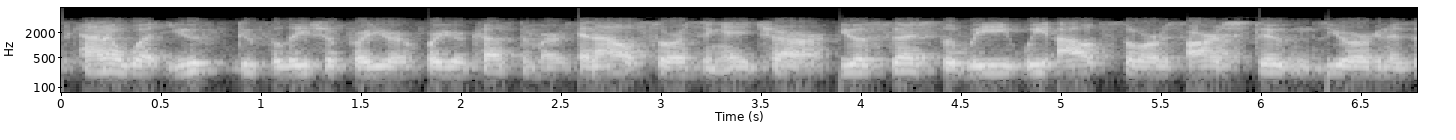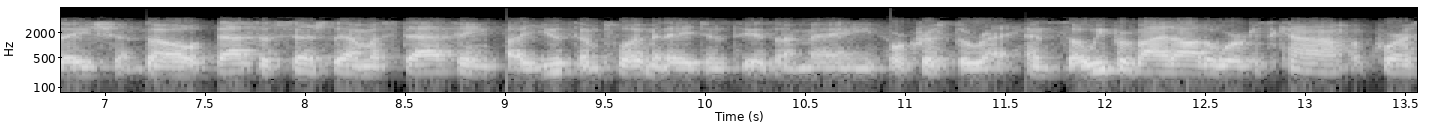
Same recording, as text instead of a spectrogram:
it's kind of what you do, Felicia, for your, for your customers in outsourcing HR. You essentially, we, we outsource our students your organization. So that's essentially, I'm a staffing a youth employment agency, as I may, for Cristo Rey, And so we provide all the workers' comp. Of course,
